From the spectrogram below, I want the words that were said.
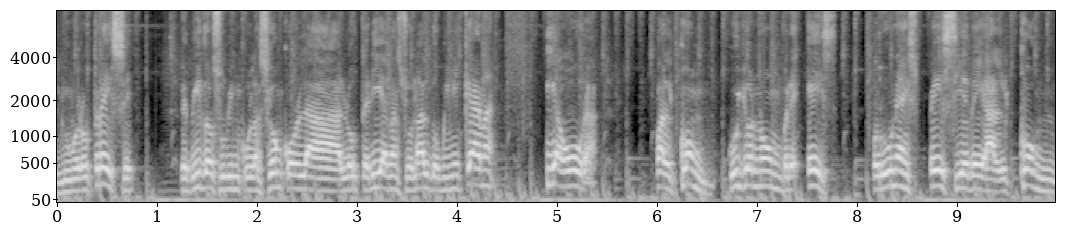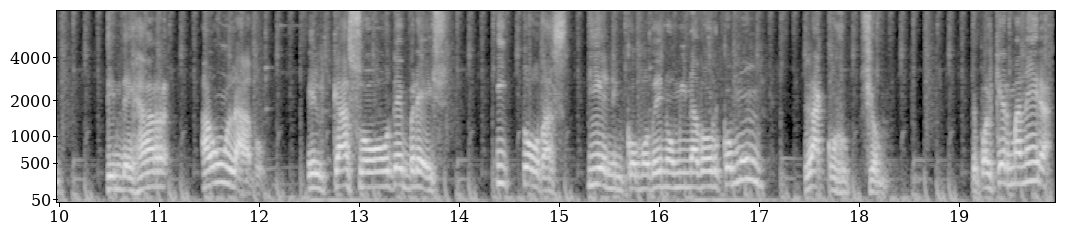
el número 13, debido a su vinculación con la Lotería Nacional Dominicana, y ahora Falcón, cuyo nombre es por una especie de halcón, sin dejar a un lado el caso de Brecht, y todas tienen como denominador común la corrupción. De cualquier manera,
